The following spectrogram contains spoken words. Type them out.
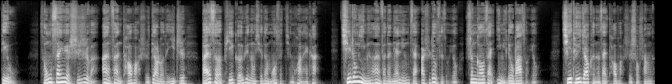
第五，从三月十日晚案犯逃跑时掉落的一只白色皮革运动鞋的磨损情况来看，其中一名案犯的年龄在二十六岁左右，身高在一米六八左右，其腿脚可能在逃跑时受伤了。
